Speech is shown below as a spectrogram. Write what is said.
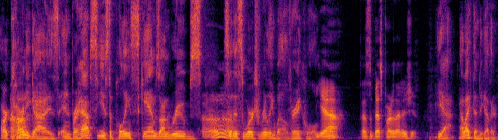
are uh-huh. carny guys and perhaps used to pulling scams on rubes. Oh. So this worked really well. Very cool. Yeah. That was the best part of that issue. Yeah, I like them together.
